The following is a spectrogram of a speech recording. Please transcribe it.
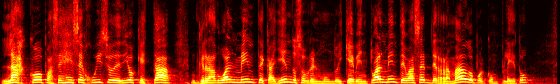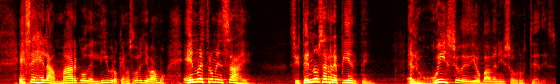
las copas, es ese juicio de Dios que está gradualmente cayendo sobre el mundo y que eventualmente va a ser derramado por completo. Ese es el amargo del libro que nosotros llevamos en nuestro mensaje. Si ustedes no se arrepienten, el juicio de Dios va a venir sobre ustedes.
